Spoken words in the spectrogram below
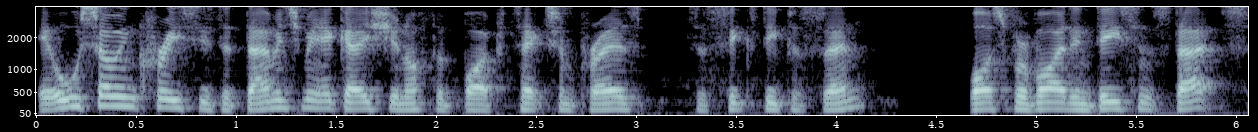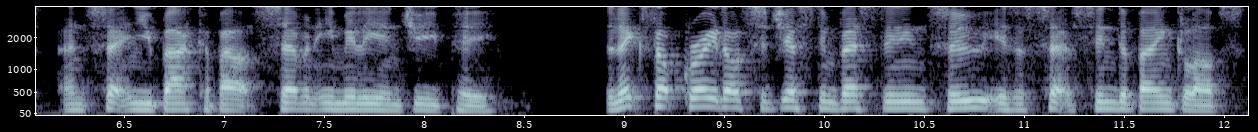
It also increases the damage mitigation offered by Protection Prayers to 60% whilst providing decent stats and setting you back about 70 million GP. The next upgrade I'd suggest investing into is a set of Cinderbane gloves.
